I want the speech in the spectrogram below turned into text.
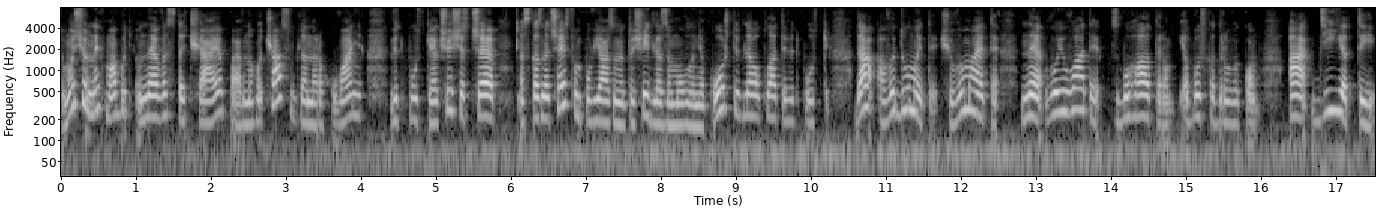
тому що в них, мабуть, не вистачає певного часу для нарахування відпустки. Якщо ще ще з казначейством пов'язано, то ще й для замовлення коштів для оплати відпустки. Да? А ви думаєте, що ви маєте не воювати з бухгалтером або з кадровиком, а діяти,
